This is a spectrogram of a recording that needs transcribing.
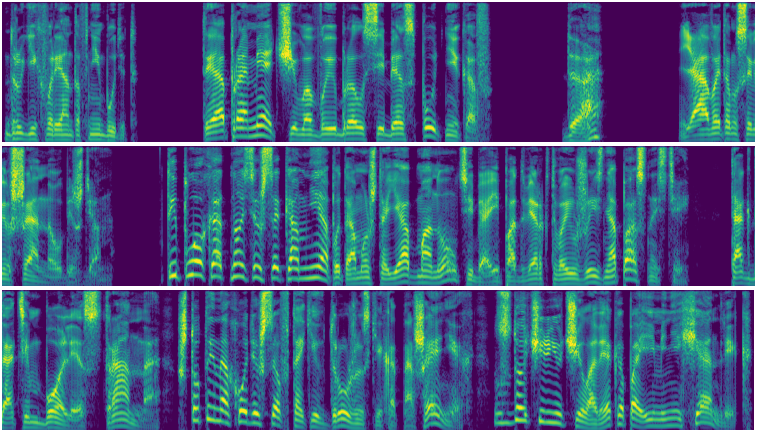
Других вариантов не будет». «Ты опрометчиво выбрал себе спутников». «Да?» «Я в этом совершенно убежден. Ты плохо относишься ко мне, потому что я обманул тебя и подверг твою жизнь опасности. Тогда тем более странно, что ты находишься в таких дружеских отношениях с дочерью человека по имени Хенрик,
